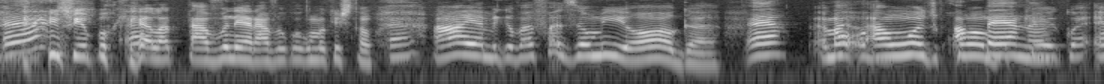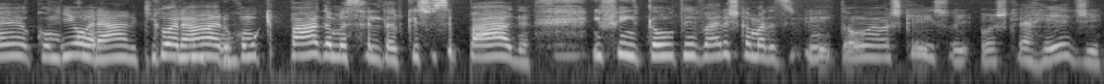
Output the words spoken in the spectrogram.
É. enfim, porque ela tá vulnerável com alguma questão. É. Ai, amiga, vai fazer uma yoga. É, É, mas aonde? Como? pé, Porque- né? co- é, como, Que horário? Que Que, horário? Como que paga a mensalidade? Porque isso se paga. Enfim, então tem várias camadas. Então eu acho que é isso. Eu acho que a rede,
